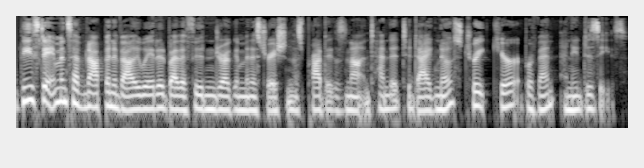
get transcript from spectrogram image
These statements have not been evaluated by the Food and Drug Administration. This product is not intended to diagnose, treat, cure, or prevent any disease.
